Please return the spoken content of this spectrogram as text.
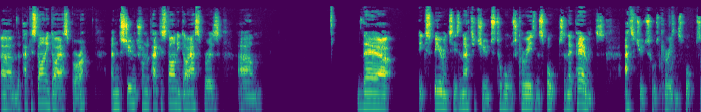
um, the Pakistani diaspora, and students from the Pakistani diasporas um, their experiences and attitudes towards careers in sports and their parents' attitudes towards careers in sports.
